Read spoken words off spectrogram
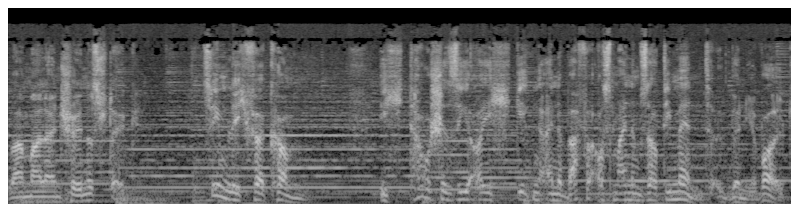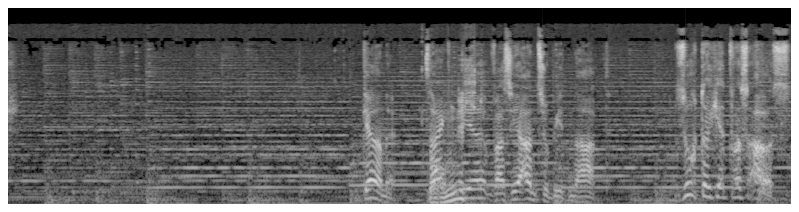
War mal ein schönes Stück. Ziemlich verkommen. Ich tausche sie euch gegen eine Waffe aus meinem Sortiment, wenn ihr wollt. Gerne. Zeigt Warum mir, was ihr anzubieten habt. Sucht euch etwas aus.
